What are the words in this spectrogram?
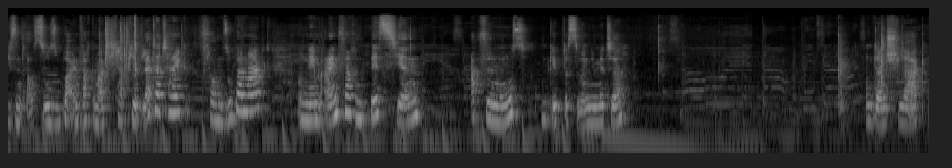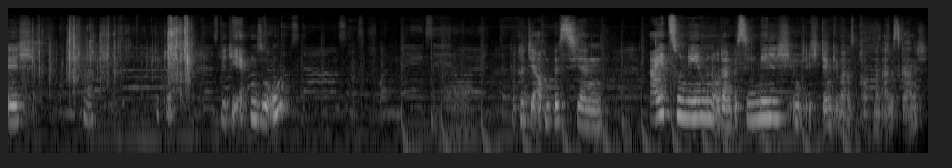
Die sind auch so super einfach gemacht. Ich habe hier Blätterteig vom Supermarkt und nehme einfach ein bisschen Apfelmus und gebe das so in die Mitte. Und dann schlage ich hier die Ecken so um. Da könnt ihr auch ein bisschen Ei zu nehmen oder ein bisschen Milch. Und ich denke immer, das braucht man alles gar nicht.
